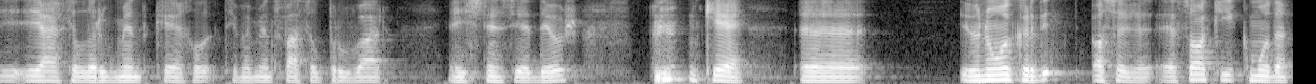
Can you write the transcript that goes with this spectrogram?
e é aquele argumento que é relativamente fácil provar a existência de Deus, que é, uh, eu não acredito, ou seja, é só aqui que muda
